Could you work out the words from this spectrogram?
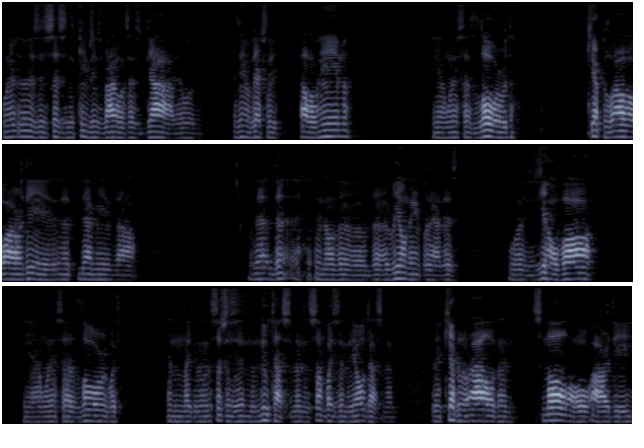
When it, says in the King James Bible, it says God. It was his name was actually Elohim. You know, when it says Lord, capital L O R D, that, that means uh, that, that you know the the real name for that is was Jehovah. Yeah, when it says Lord with and like such as in the New Testament and some places in the Old Testament, with a capital L then small O R D.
